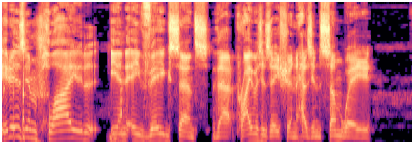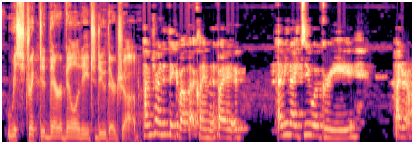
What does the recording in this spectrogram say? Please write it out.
It is implied in a vague sense that privatization has in some way restricted their ability to do their job. I'm trying to think about that claim. And if I, I mean, I do agree. I don't know.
